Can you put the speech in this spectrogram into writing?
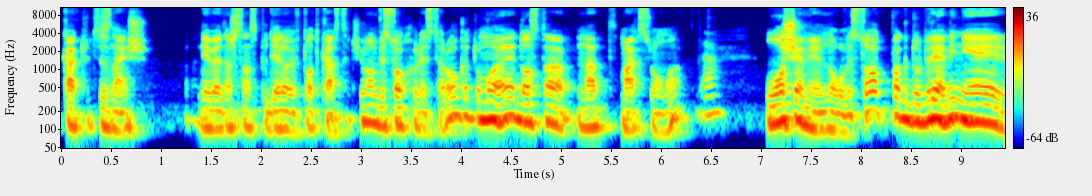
както ти знаеш, не веднъж съм споделял и в подкаста, че имам висок холестерол, като моя е доста над максимума. Да. Лошия ми е много висок, пък добрия ми не е,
